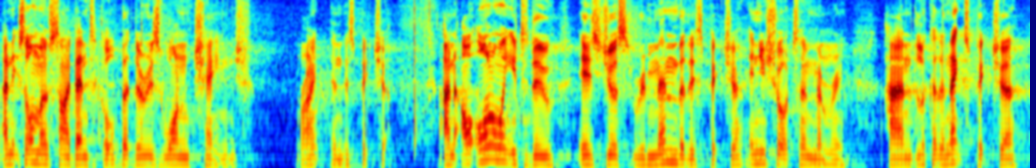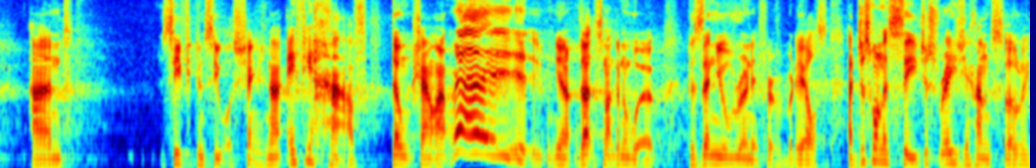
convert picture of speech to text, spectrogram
and it's almost identical, but there is one change, right, in this picture. And all I want you to do is just remember this picture in your short term memory and look at the next picture and see if you can see what's changed. Now, if you have, don't shout out, you know, that's not going to work because then you'll ruin it for everybody else. I just want to see, just raise your hand slowly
